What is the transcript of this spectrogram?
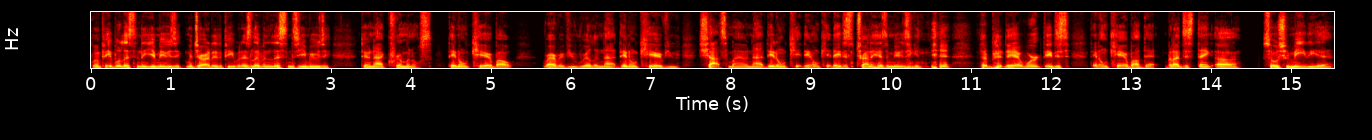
when people listen to your music, majority of the people that's living and listen to your music, they're not criminals. They don't care about rather if you real or not. They don't care if you shot somebody or not. They don't care. They don't care. They just trying to hear some music and they at work. They just they don't care about that. But I just think uh, social media,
